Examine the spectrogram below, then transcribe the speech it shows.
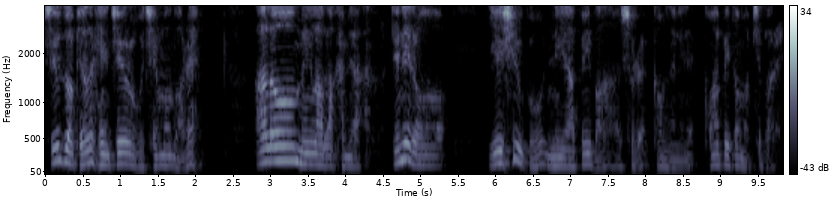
ရှေးဥစွာဘုရားသခင်ကျေးဇူးတော်ကိုချီးမွမ်းပါတယ်အားလုံးမင်္ဂလာပါခင်ဗျဒီနေ့တော့ယေရှုကိုနေရာပေးပါဆိုတဲ့ကောင်းစဉ်လေးနဲ့ခွာပေးသွားမှာဖြစ်ပါတယ်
